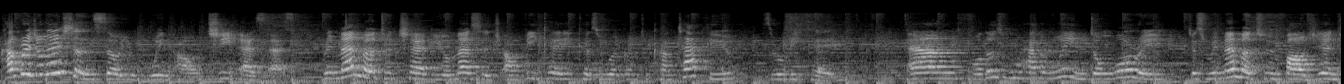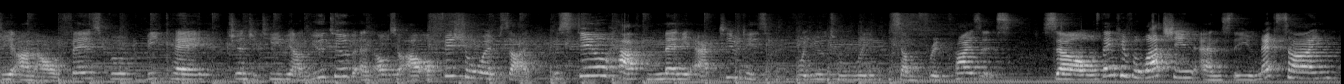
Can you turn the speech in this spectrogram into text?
Congratulations, so you win our GSS. Remember to check your message on VK because we're going to contact you through VK. And for those who haven't win, don't worry. Just remember to follow GNG on our Facebook, VK, GNG TV on YouTube, and also our official website. We still have many activities for you to win some free prizes. So thank you for watching and see you next time.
